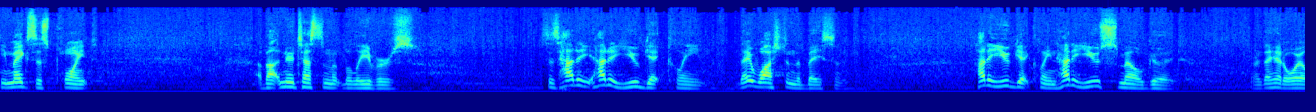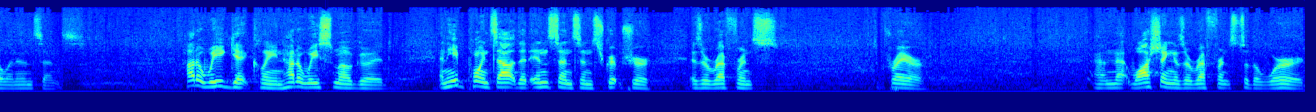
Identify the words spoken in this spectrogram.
he makes this point about New Testament believers. He says, How do you, how do you get clean? They washed in the basin. How do you get clean? How do you smell good? Or they had oil and incense. How do we get clean? How do we smell good? And he points out that incense in Scripture is a reference to prayer, and that washing is a reference to the Word.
